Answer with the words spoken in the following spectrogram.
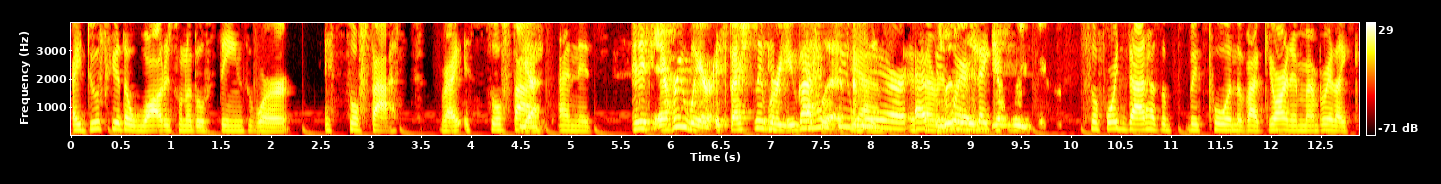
I do feel the water is one of those things where it's so fast, right? It's so fast and it's And it's everywhere, especially where It's you guys live. everywhere, it's everywhere. Literally Like everywhere. So Ford's dad has a big pool in the backyard. And I remember like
